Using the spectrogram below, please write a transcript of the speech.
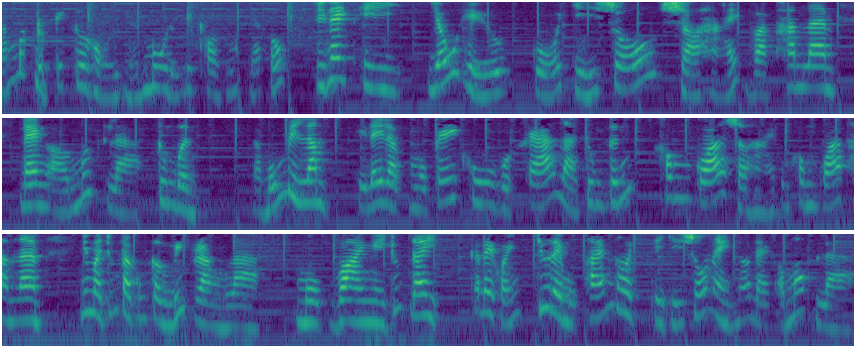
nắm bắt được cái cơ hội để mua được Bitcoin với mức giá tốt. Hiện nay thì dấu hiệu của chỉ số sợ hãi và tham lam đang ở mức là trung bình là 45 thì đây là một cái khu vực khá là trung tính không quá sợ hãi cũng không quá tham lam nhưng mà chúng ta cũng cần biết rằng là một vài ngày trước đây cách đây khoảng chưa đầy một tháng thôi, thì chỉ số này nó đạt ở mốc là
